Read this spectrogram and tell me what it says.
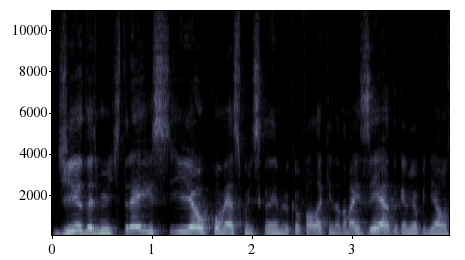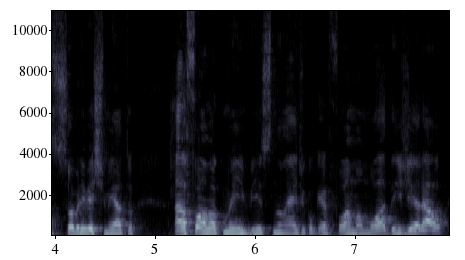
de 2023 e eu começo com um disclaimer que eu falo aqui nada mais é do que a minha opinião sobre investimento. A forma como eu invisto não é de qualquer forma moda em geral,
